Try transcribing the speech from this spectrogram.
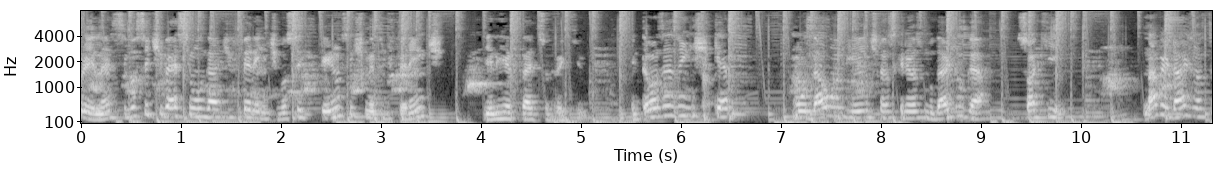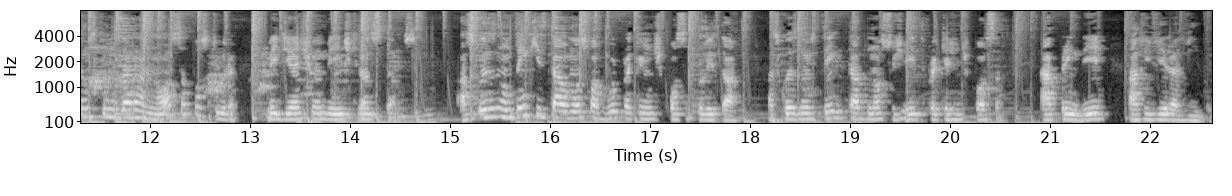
ele, né? Se você tivesse um lugar diferente, você tem um sentimento diferente, ele reflete sobre aquilo. Então, às vezes, a gente quer mudar o ambiente, nós queremos mudar de lugar, só que, na verdade, nós temos que mudar a nossa postura mediante o ambiente que nós estamos. As coisas não têm que estar ao nosso favor para que a gente possa aproveitar. As coisas não têm que estar do nosso jeito para que a gente possa aprender a viver a vida.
